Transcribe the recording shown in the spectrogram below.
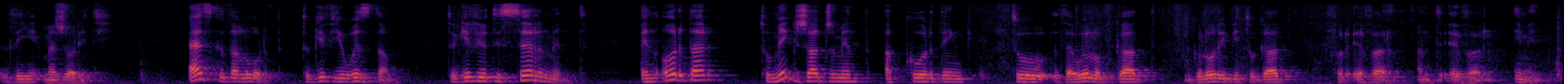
the majority. Ask the Lord to give you wisdom, to give you discernment, in order to make judgment according to the will of God. Glory be to God forever and ever. Amen.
